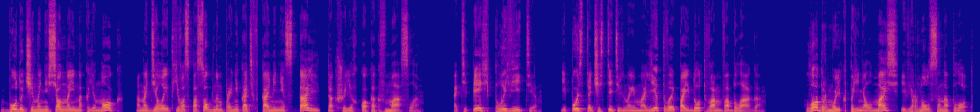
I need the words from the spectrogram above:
Будучи нанесенной на клинок, она делает его способным проникать в камень и сталь так же легко, как в масло. А теперь плывите, и пусть очистительные молитвы пойдут вам во благо. Лодермульк принял мазь и вернулся на плот.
